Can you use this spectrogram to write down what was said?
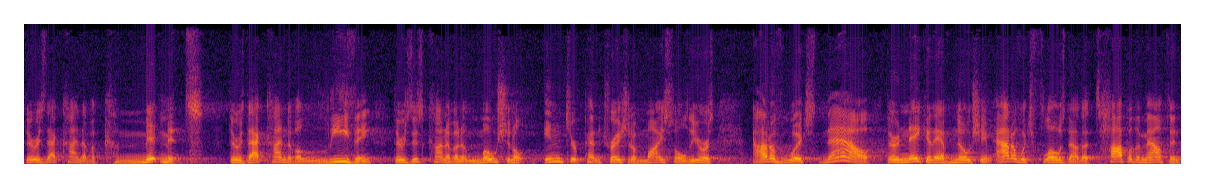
there is that kind of a commitment. There is that kind of a leaving. There's this kind of an emotional interpenetration of my soul to yours, out of which now they're naked, they have no shame, out of which flows now the top of the mountain,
